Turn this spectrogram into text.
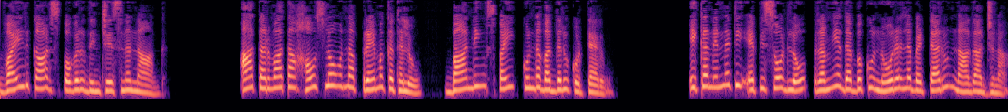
వైల్డ్ కార్డ్స్ పొగరు దించేసిన నాగ్. ఆ తర్వాత హౌస్లో ఉన్న ప్రేమ కథలు బాండింగ్స్ పై కుండబద్దలు కొట్టారు. ఇక నిన్నటి ఎపిసోడ్లో రమ్య దెబ్బకు నోరెళ్ళబెట్టారు నాగార్జున.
